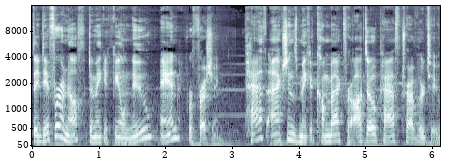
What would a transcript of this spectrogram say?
they differ enough to make it feel new and refreshing. Path actions make a comeback for Octopath Traveler 2.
